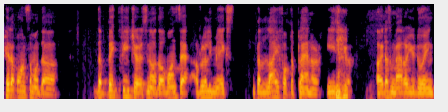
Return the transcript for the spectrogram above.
hit up on some of the the big features, you know, the ones that really makes the life of the planner easier. Mm-hmm. Uh, it doesn't matter you're doing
